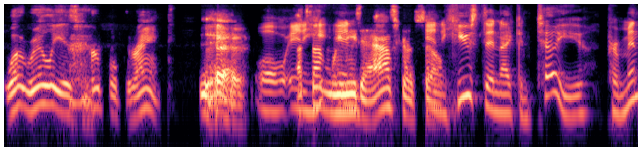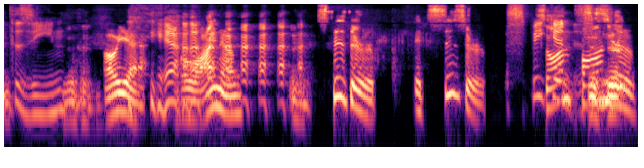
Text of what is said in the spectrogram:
What really is purple drink? Yeah. Well, in, That's something we in, need to ask ourselves. in ourselves. Houston, I can tell you, promethazine. Oh yeah, yeah. Oh, I know. scissor. It's scissor. So I'm Speaking, fond Scissor. of.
